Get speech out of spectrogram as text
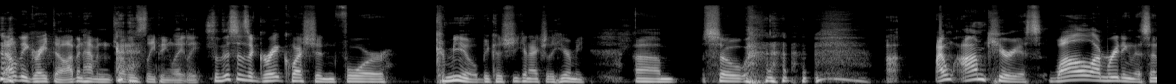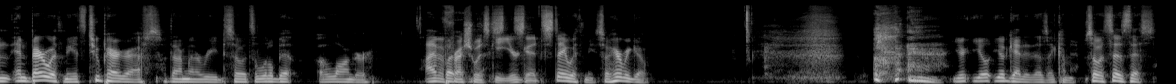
that'll be great though. I've been having trouble sleeping lately. So this is a great question for Camille because she can actually hear me. Um, so I, I'm curious while I'm reading this, and, and bear with me, it's two paragraphs that I'm going to read, so it's a little bit uh, longer. I have a But fresh whiskey. You're good. Stay with me. So here we go. You're, you'll you'll get it as I come in. So it says this.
